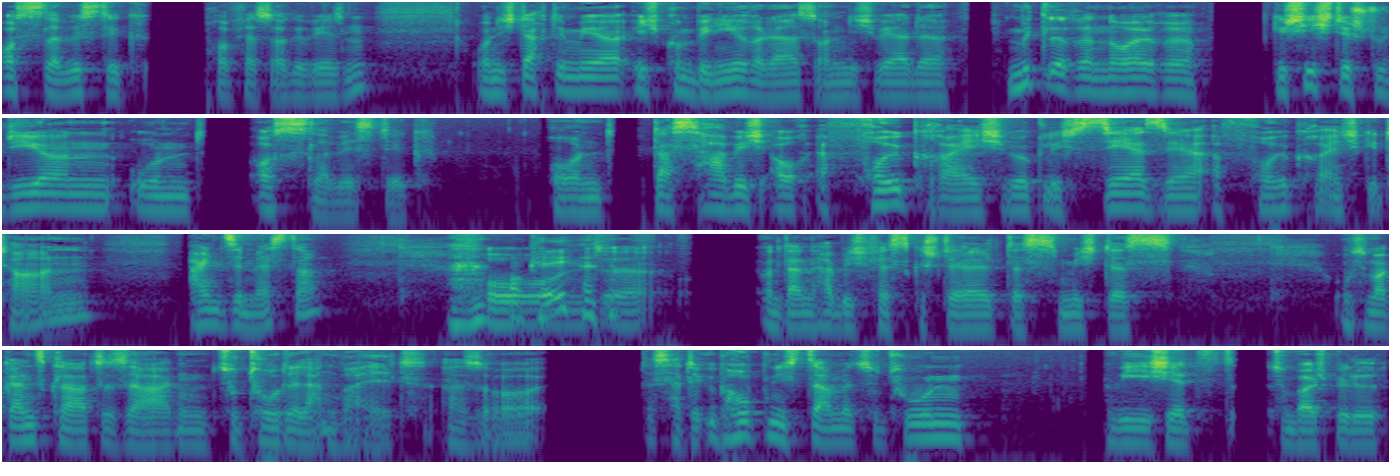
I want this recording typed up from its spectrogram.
Ostslawistik-Professor gewesen. Und ich dachte mir, ich kombiniere das und ich werde mittlere, neuere Geschichte studieren und Ostslawistik. Und das habe ich auch erfolgreich, wirklich sehr, sehr erfolgreich getan. Ein Semester. Okay. Und, äh, und dann habe ich festgestellt, dass mich das, um es mal ganz klar zu sagen, zu Tode langweilt. Also das hatte überhaupt nichts damit zu tun, wie ich jetzt zum Beispiel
